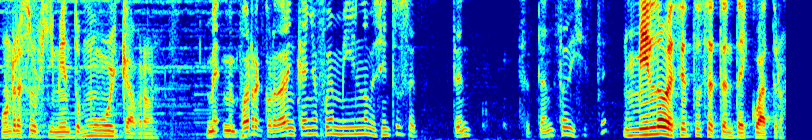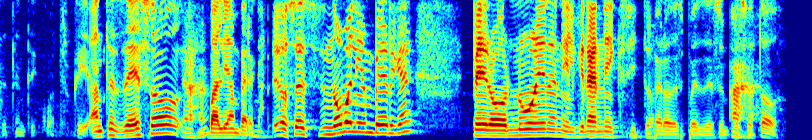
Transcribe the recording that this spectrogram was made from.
un resurgimiento muy cabrón. ¿Me, me puedes recordar en qué año fue? ¿1970 70 dijiste? 1974. 74. Antes de eso, valían verga. O sea, no valían verga, pero no eran el gran éxito. Pero después de eso empezó todo.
